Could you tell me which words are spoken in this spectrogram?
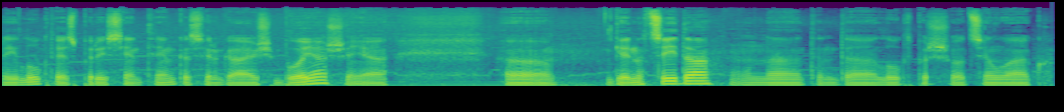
arī lūgties par visiem tiem, kas ir gājuši bojā šajā. Uh, genocīdā, un tad lūgt par šo cilvēku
